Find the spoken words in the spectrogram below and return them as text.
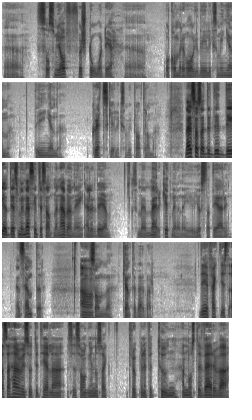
eh, så som jag förstår det eh, och kommer ihåg. Det är liksom ingen, det är ingen Gretzky liksom vi pratar om här. Men som sagt, det, det, det, det som är mest intressant med den här värvningen, eller det som är märkligt med den, är ju just att det är en, en center Ja, som Kente värvar. det är faktiskt, alltså här har vi suttit hela säsongen och sagt truppen är för tunn, han måste värva.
